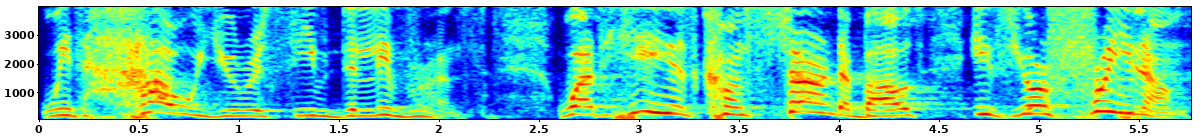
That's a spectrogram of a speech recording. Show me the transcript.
with how you receive deliverance. What he is concerned about is your freedom.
